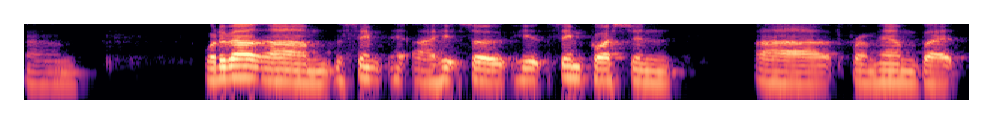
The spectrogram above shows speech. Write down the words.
Um, what about um, the same? Uh, so same question uh, from him, but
